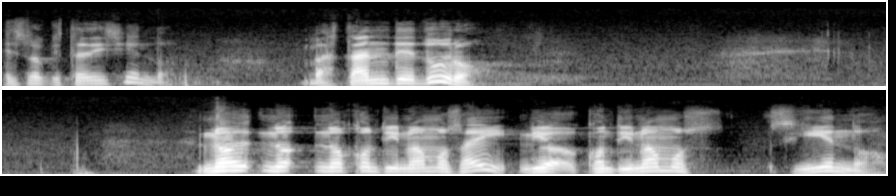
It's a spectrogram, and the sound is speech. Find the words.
Es lo que está diciendo. Bastante duro. No, no, no continuamos ahí, continuamos siguiendo.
